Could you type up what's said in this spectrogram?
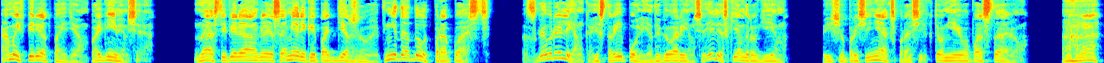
А мы вперед пойдем, поднимемся. Нас теперь Англия с Америкой поддерживают, не дадут пропасть. С Гавриленко из Троеполья договоримся или с кем другим. Ты еще про синяк спроси, кто мне его поставил. Ага,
